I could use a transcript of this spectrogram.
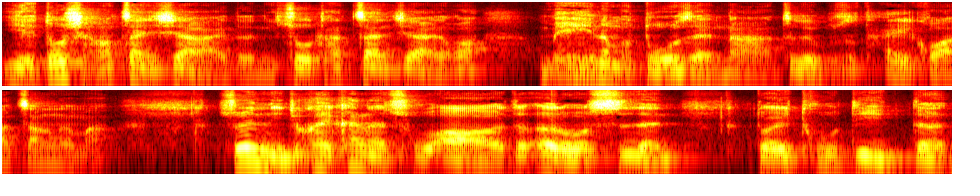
也都想要占下来的。你说他占下来的话，没那么多人呐，这个不是太夸张了吗？所以你就可以看得出哦，这俄罗斯人对于土地的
